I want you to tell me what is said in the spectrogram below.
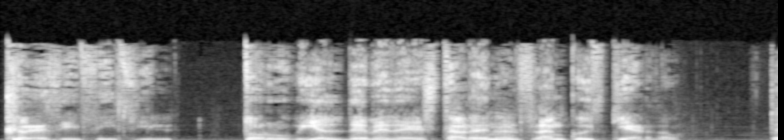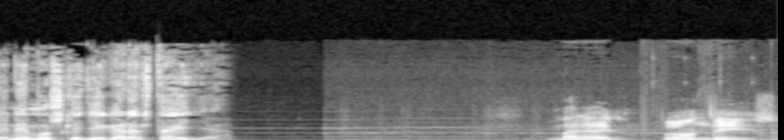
¡Qué difícil! Torubiel debe de estar en el flanco izquierdo. Tenemos que llegar hasta ella. Vale, a ver, ¿por dónde es?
